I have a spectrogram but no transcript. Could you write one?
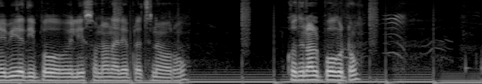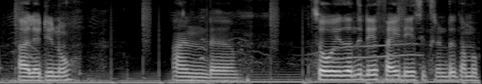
மேபி அது இப்போது வெளியே சொன்னால் நிறைய பிரச்சனை வரும். கொஞ்ச நாள் போகட்டும். Let you know and so இது வந்து டே ஃபைவ் டே சிக்ஸ் ரெண்டுக்கான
